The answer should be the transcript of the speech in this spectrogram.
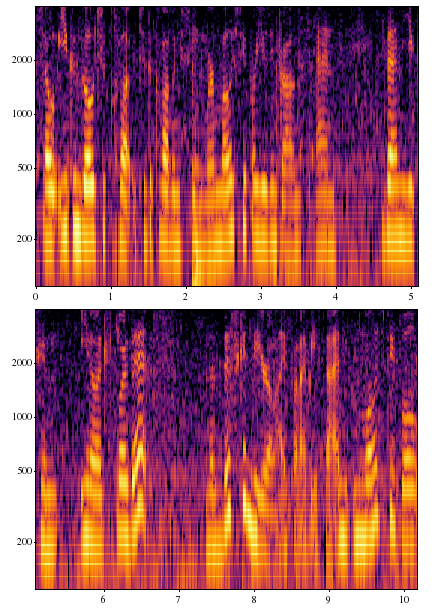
So you can go to to the clubbing scene where most people are using drugs and then you can, you know, explore this. And then this can be your life on Ibiza. And most people,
